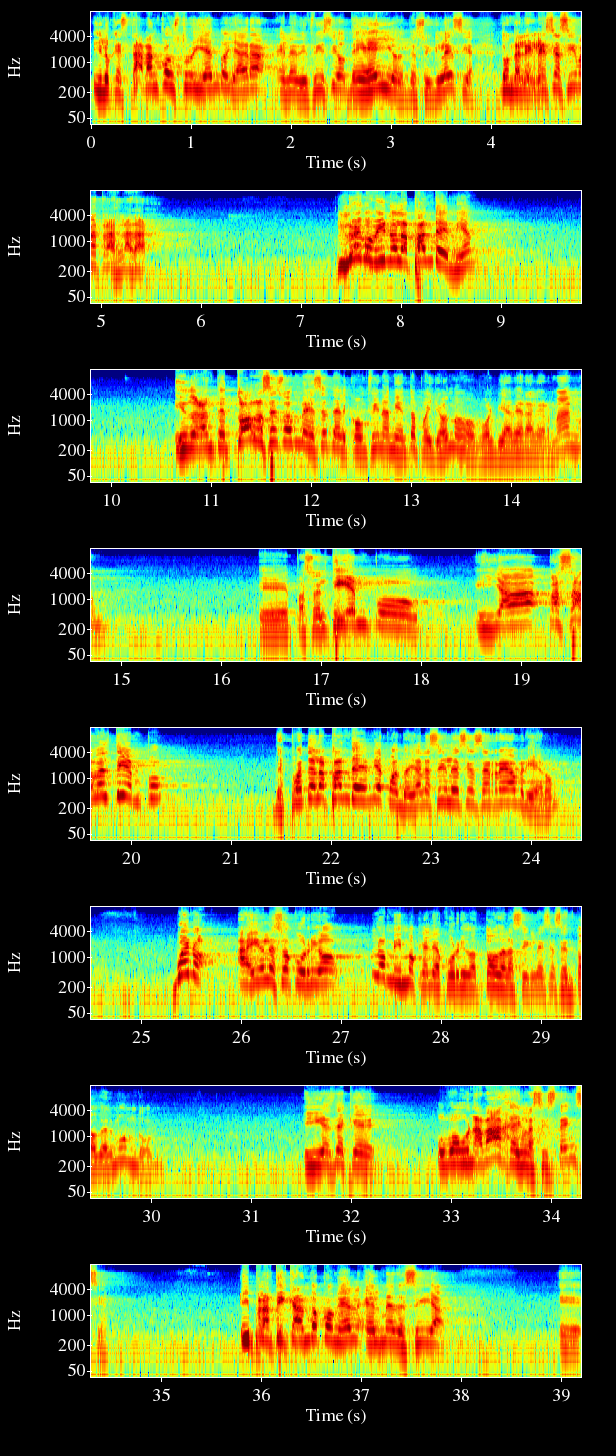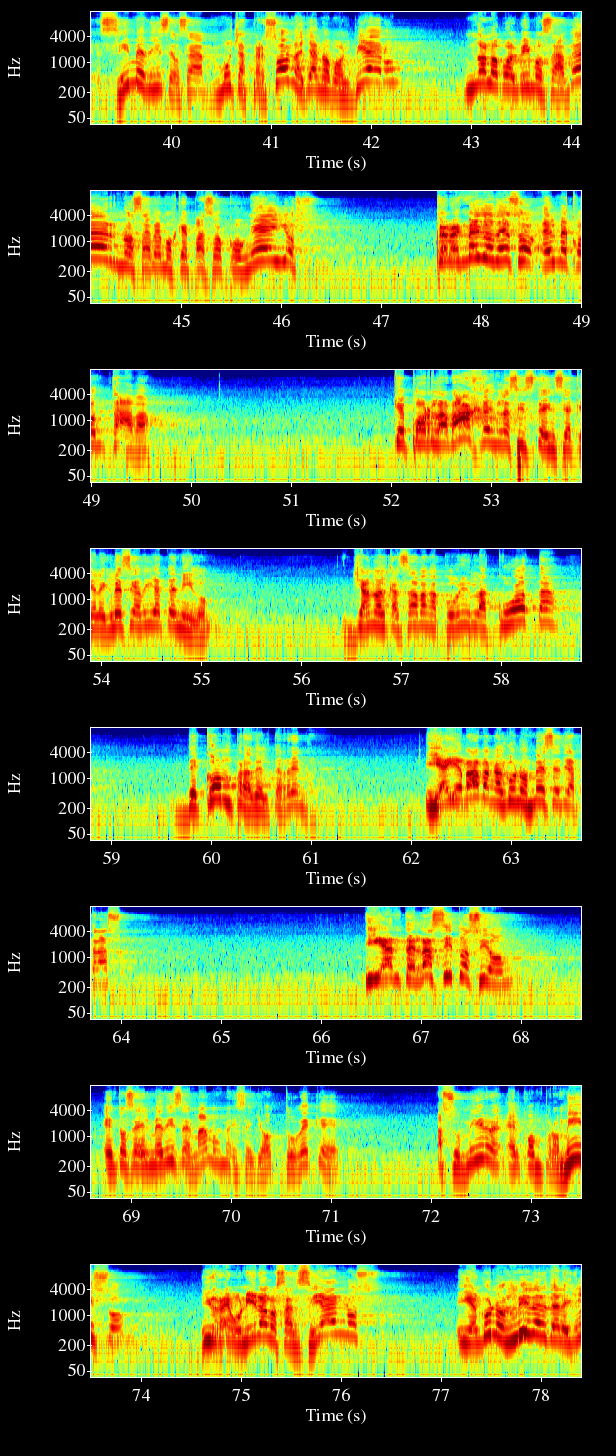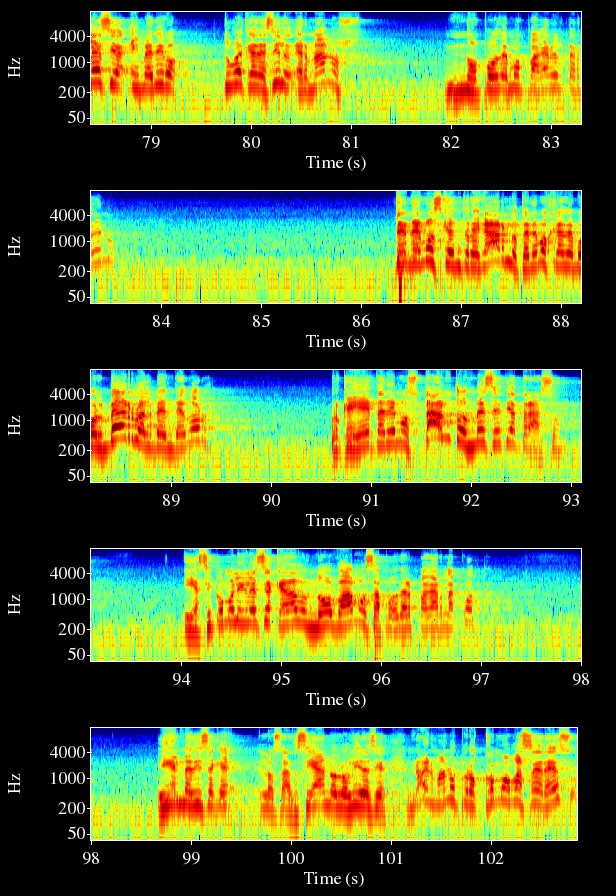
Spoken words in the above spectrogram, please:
Y lo que estaban construyendo ya era el edificio de ellos, de su iglesia, donde la iglesia se iba a trasladar. Luego vino la pandemia y durante todos esos meses del confinamiento, pues yo no volví a ver al hermano. Eh, pasó el tiempo y ya pasado el tiempo, después de la pandemia, cuando ya las iglesias se reabrieron, bueno, a ellos les ocurrió lo mismo que le ha ocurrido a todas las iglesias en todo el mundo. Y es de que hubo una baja en la asistencia. Y platicando con él, él me decía, eh, sí me dice, o sea, muchas personas ya no volvieron, no lo volvimos a ver, no sabemos qué pasó con ellos. Pero en medio de eso, él me contaba que por la baja en la asistencia que la iglesia había tenido, ya no alcanzaban a cubrir la cuota de compra del terreno. Y ya llevaban algunos meses de atraso. Y ante la situación, entonces él me dice, hermano, me dice, yo tuve que asumir el compromiso y reunir a los ancianos y algunos líderes de la iglesia y me digo, tuve que decirles, hermanos, no podemos pagar el terreno. Tenemos que entregarlo, tenemos que devolverlo al vendedor. Porque ya tenemos tantos meses de atraso. Y así como la iglesia ha quedado, no vamos a poder pagar la cuota. Y él me dice que los ancianos, los líderes, dicen, no hermano, pero ¿cómo va a ser eso?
